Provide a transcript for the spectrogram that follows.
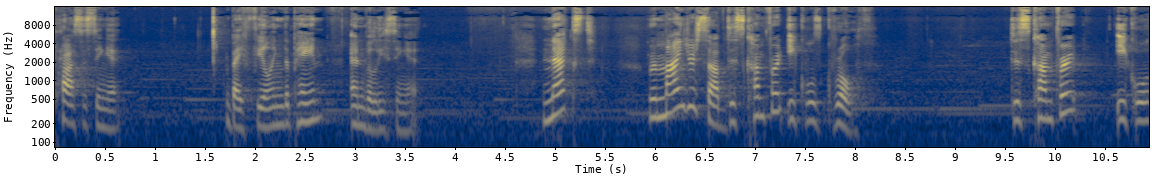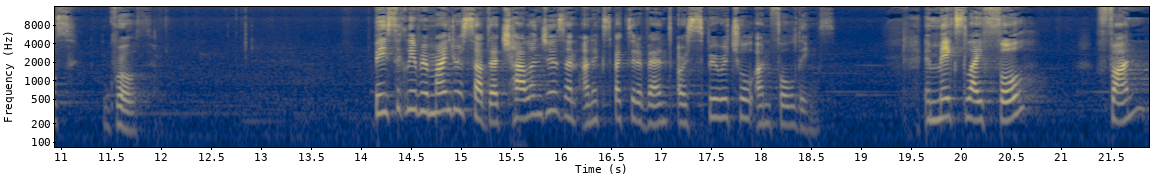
processing it by feeling the pain and releasing it. Next, remind yourself discomfort equals growth. Discomfort equals growth. Basically, remind yourself that challenges and unexpected events are spiritual unfoldings. It makes life full, fun,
